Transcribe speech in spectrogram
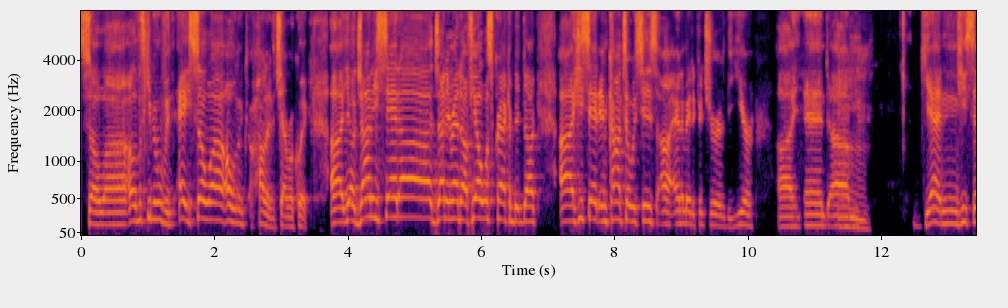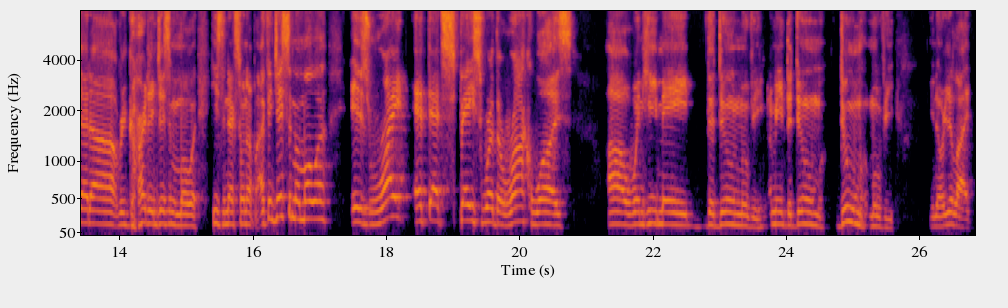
so uh, oh, let's keep it moving. Hey, so uh, oh, let me holler the chat real quick. Uh, yo, Johnny said, uh, Johnny Randolph, yo, what's cracking, big dog? Uh, he said Encanto is his uh, animated picture of the year. Uh, and um, mm. yeah, and he said uh, regarding Jason Momoa, he's the next one up. I think Jason Momoa is right at that space where The Rock was uh, when he made the Dune movie. I mean, the Doom Doom movie. You know, you're like,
